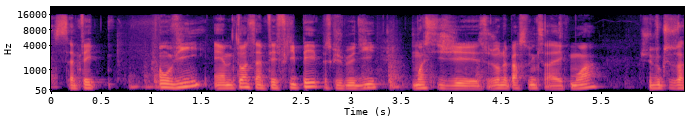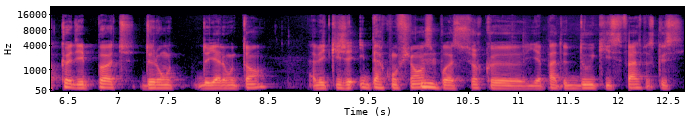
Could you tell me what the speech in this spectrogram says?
Ça me fait envie et en même temps, ça me fait flipper parce que je me dis, moi, si j'ai ce genre de personne qui travaille avec moi, je veux que ce soit que des potes de long, d'il y a longtemps avec qui j'ai hyper confiance Mm. pour être sûr qu'il n'y a pas de douille qui se fasse parce que si-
